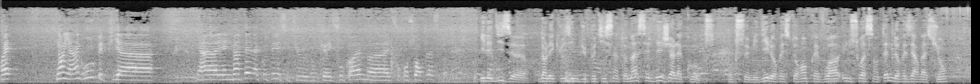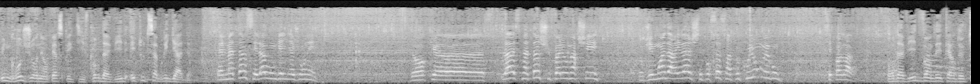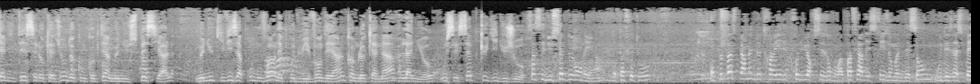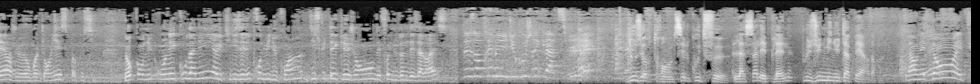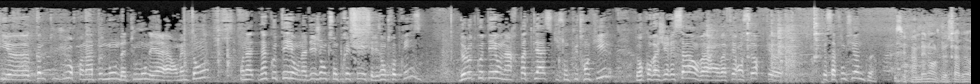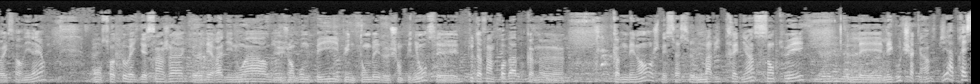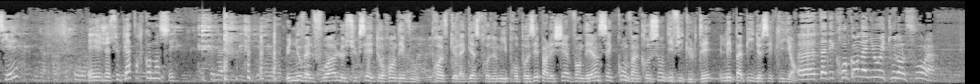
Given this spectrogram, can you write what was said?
Ouais. Non, il y a un groupe et puis il y a, il y a- il y a une vingtaine à côté, si tu veux. Donc euh, il faut quand même euh, il faut qu'on soit en place. quoi. Il est 10 heures. Dans les cuisines du Petit Saint-Thomas, c'est déjà la course. Pour ce midi, le restaurant prévoit une soixantaine de réservations. Une grosse journée en perspective pour David et toute sa brigade. Et le matin, c'est là où on gagne la journée. Donc euh, là, ce matin, je suis pas allé au marché. Donc j'ai moins d'arrivage. C'est pour ça, c'est un peu couillon, mais bon, c'est pas grave. Pour David, vendre des terres de qualité, c'est l'occasion de concocter un menu spécial. Menu qui vise à promouvoir les produits vendéens comme le canard, l'agneau ou ces cèpes cueillis du jour. Ça, c'est du cèpe de Vendée, hein. il n'y a pas photo. On ne peut pas se permettre de travailler des produits hors saison. On va pas faire des cerises au mois de décembre ou des asperges au mois de janvier, c'est pas possible. Donc on, on est condamné à utiliser les produits du coin, discuter avec les gens, des fois ils nous donnent des adresses. Deux entrées menus du coup, je réclame. s'il vous plaît. 12h30, c'est le coup de feu. La salle est pleine, plus une minute à perdre. Là on est dedans et puis euh, comme toujours quand on a un peu de monde, bah, tout le monde est euh, en même temps. On a d'un côté on a des gens qui sont pressés, c'est les entreprises. De l'autre côté on a un repas de classe qui sont plus tranquilles. Donc on va gérer ça, on va, faire en sorte que, que ça fonctionne. C'est un mélange de saveurs extraordinaire. On se retrouve avec des Saint-Jacques, euh, des radis noirs, du jambon de pays et puis une tombée de champignons. C'est tout à fait improbable comme, euh, comme mélange, mais ça se marie très bien sans tuer les, les goûts de chacun. J'ai apprécié et je suis prête à recommencer. Une nouvelle fois, le succès est au rendez-vous. Preuve que la gastronomie proposée par les chefs vendéens sait convaincre sans difficulté les papilles de ses clients. Euh, T'as des croquants d'agneau et tout dans le four là?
